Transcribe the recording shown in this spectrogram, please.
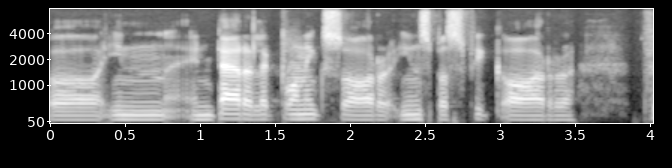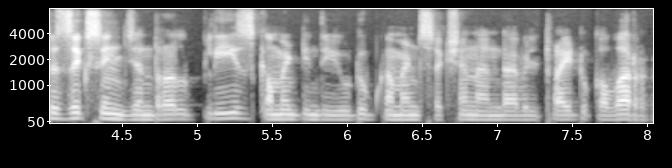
uh, in entire electronics or in specific or physics in general please comment in the youtube comment section and i will try to cover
